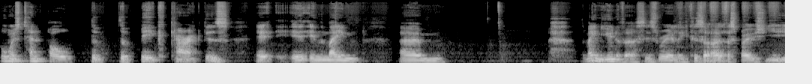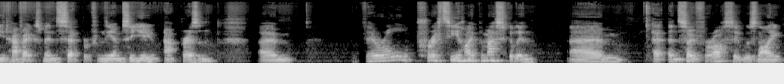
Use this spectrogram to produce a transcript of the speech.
almost tentpole the the big characters in, in the main. Um, the main universe is really because I, I, suppose you'd have X Men separate from the MCU at present. Um, they're all pretty hyper masculine, um, and so for us, it was like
